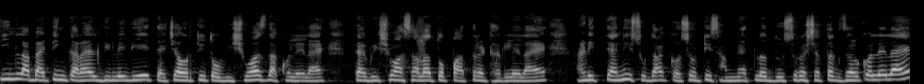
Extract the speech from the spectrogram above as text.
तीनला बॅटिंग करायला दिलेली आहे. त्याच्यावरती तो विश्वास दाखवलेला आहे. त्या विश्वासाला तो पात्र ठरलेला आहे. आणि त्यांनी सुद्धा कसोटी सामन्यातलं दुसरं शतक झळकवलेलं आहे.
